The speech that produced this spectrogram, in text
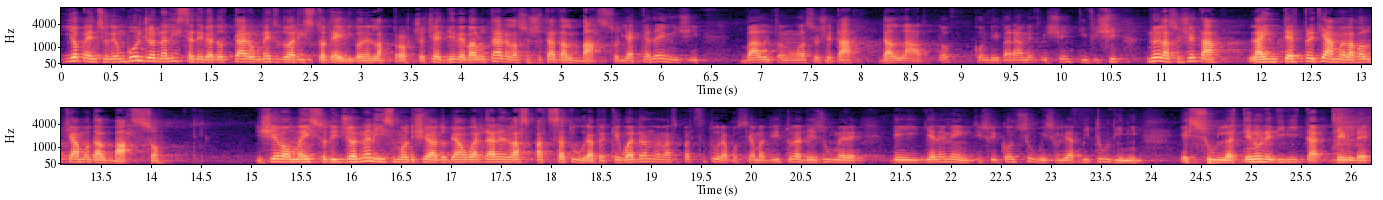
io penso che un buon giornalista deve adottare un metodo aristotelico nell'approccio, cioè deve valutare la società dal basso. Gli accademici valutano la società dall'alto, con dei parametri scientifici, noi la società la interpretiamo e la valutiamo dal basso. Diceva un maestro di giornalismo, diceva dobbiamo guardare nella spazzatura, perché guardando nella spazzatura possiamo addirittura desumere degli elementi sui consumi, sulle abitudini e sul tenore di vita delle,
